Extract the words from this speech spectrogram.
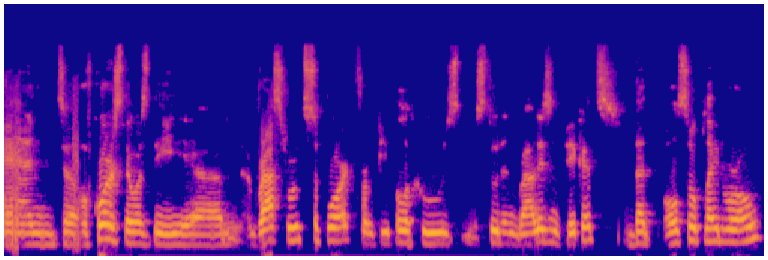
And of course, there was the um, grassroots support from people who stood in rallies and pickets that also played a role.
